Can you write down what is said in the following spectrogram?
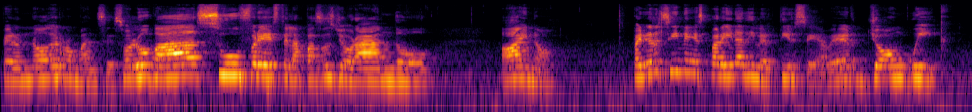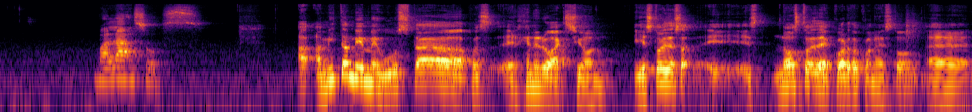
pero no de romance. Solo vas, sufres, te la pasas llorando. Ay, no. Para ir al cine es para ir a divertirse, a ver John Wick, balazos. A, mí también me gusta pues el género acción. Y estoy eh, no estoy de acuerdo con esto. Eh,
